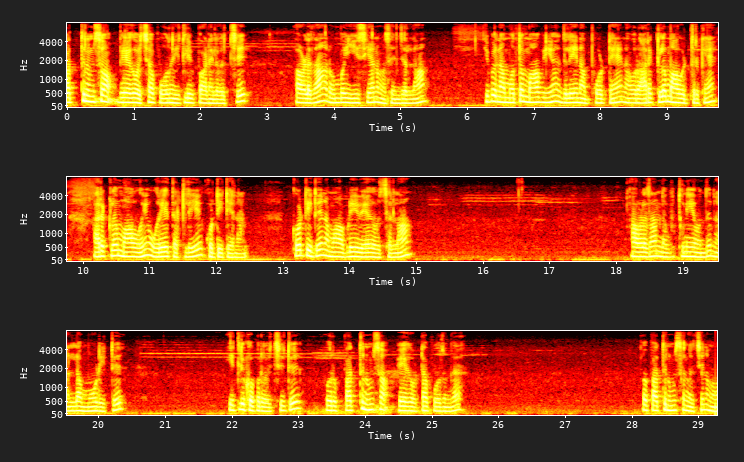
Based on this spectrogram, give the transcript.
பத்து நிமிஷம் வேக வச்சா போதும் இட்லி பானையில் வச்சு. அவ்வளோதான் ரொம்ப ஈஸியாக நம்ம செஞ்சிடலாம். இப்போ நான் மொத்த மாவையும் இதிலேயே நான் போட்டேன். நான் ஒரு அரை கிலோ மாவு எடுத்திருக்கேன். அரை கிலோ மாவையும் ஒரே தட்டிலையே கொட்டிட்டேன் நான். கொட்டிட்டு நம்ம அப்படியே வேக வச்சிடலாம். அவ்வளோதான் இந்த துணியை வந்து நல்லா மூடிட்டு இட்லி கொப்பரை வச்சுட்டு ஒரு பத்து நிமிஷம் வேக விட்டால் போதுங்க. இப்போ பத்து நிமிஷம் கழிச்சு நம்ம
